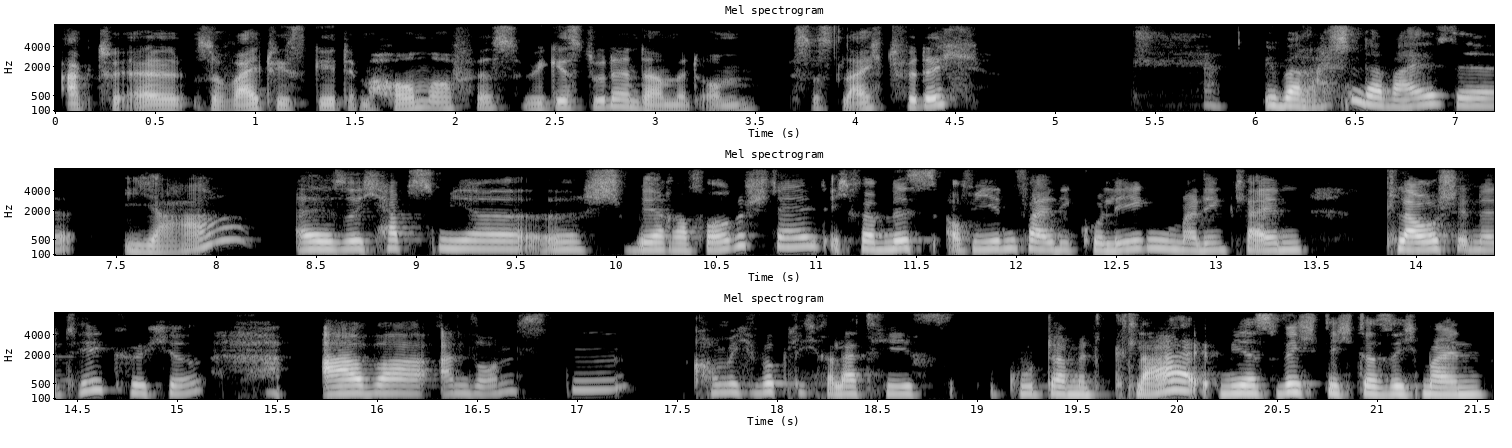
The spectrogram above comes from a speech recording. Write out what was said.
aktuell, so weit wie es geht, im Homeoffice. Wie gehst du denn damit um? Ist es leicht für dich? Überraschenderweise ja. Also ich habe es mir äh, schwerer vorgestellt. Ich vermisse auf jeden Fall die Kollegen, mal den kleinen Plausch in der Teeküche. Aber ansonsten komme ich wirklich relativ gut damit klar. Mir ist wichtig, dass ich meinen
